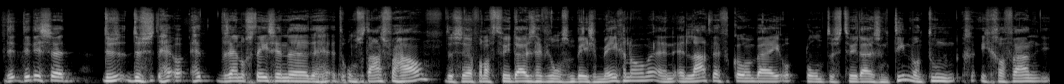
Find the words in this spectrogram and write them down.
Dit, dit, is... Uh, dus, dus het, we zijn nog steeds in de, de, het ontstaansverhaal. Dus uh, vanaf 2000 heeft hij ons een beetje meegenomen. En, en laten we even komen bij rond dus 2010. Want toen, ik gaf aan,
